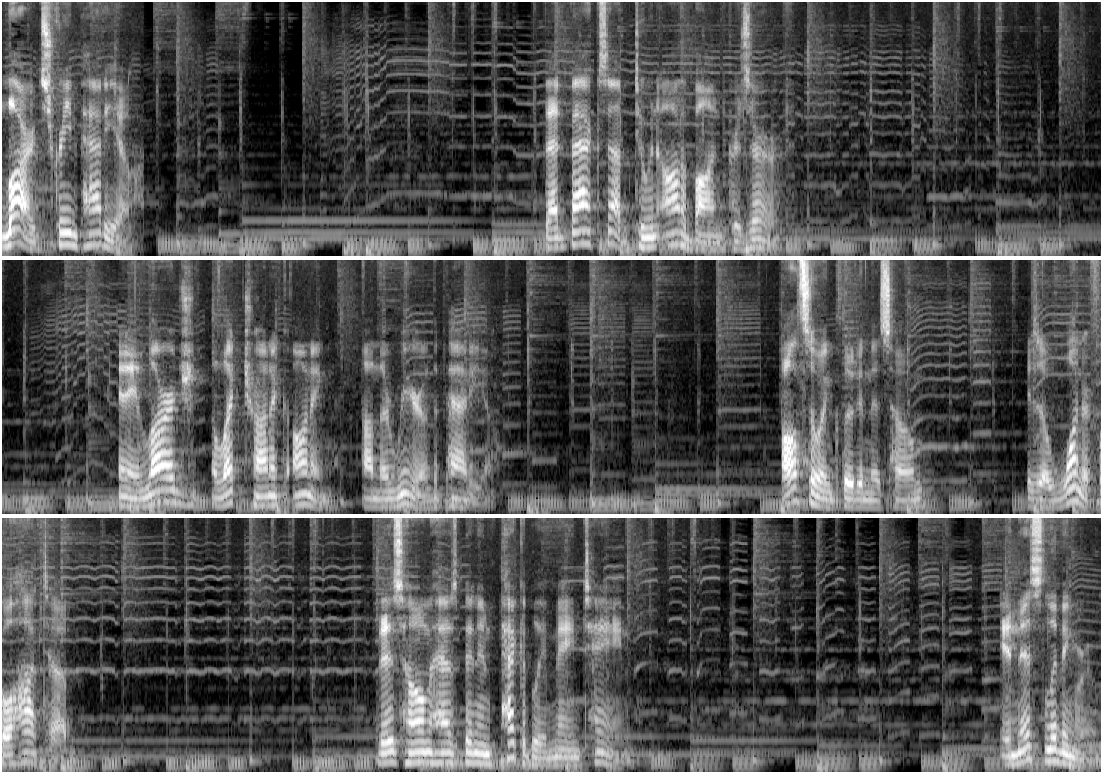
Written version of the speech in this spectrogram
large screen patio, that backs up to an Audubon preserve. And a large electronic awning on the rear of the patio. Also included in this home is a wonderful hot tub. This home has been impeccably maintained. In this living room,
